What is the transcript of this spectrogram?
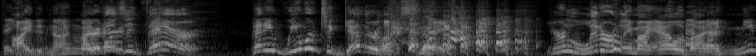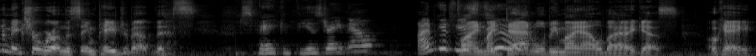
That I did not. You I wasn't there. Penny, we were together last night. You're literally my alibi. I need to make sure we're on the same page about this. I'm just very confused right now. I'm confused. Fine, my too. dad will be my alibi, I guess. Okay,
